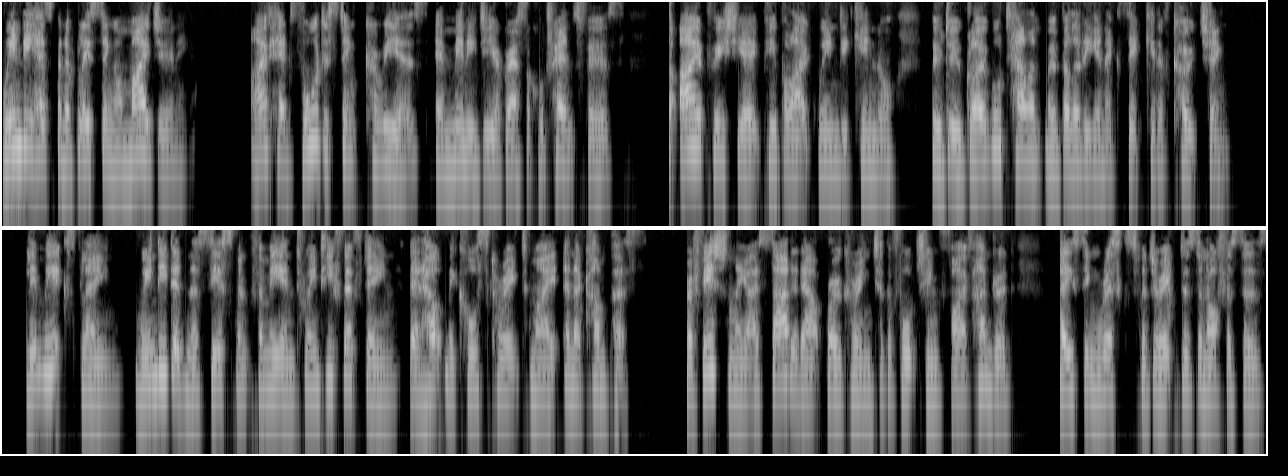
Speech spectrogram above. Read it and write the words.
Wendy has been a blessing on my journey. I've had four distinct careers and many geographical transfers. So I appreciate people like Wendy Kendall who do global talent mobility and executive coaching. Let me explain. Wendy did an assessment for me in 2015 that helped me course correct my inner compass. Professionally, I started out brokering to the Fortune 500, placing risks for directors and officers,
